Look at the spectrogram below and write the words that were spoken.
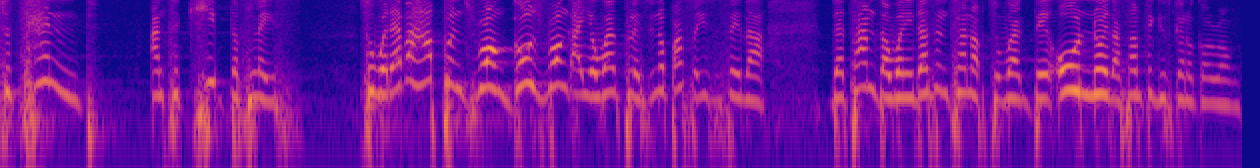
To tend and to keep the place. So whatever happens wrong, goes wrong at your workplace. You know, Pastor used to say that the times that when he doesn't turn up to work, they all know that something is going to go wrong.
